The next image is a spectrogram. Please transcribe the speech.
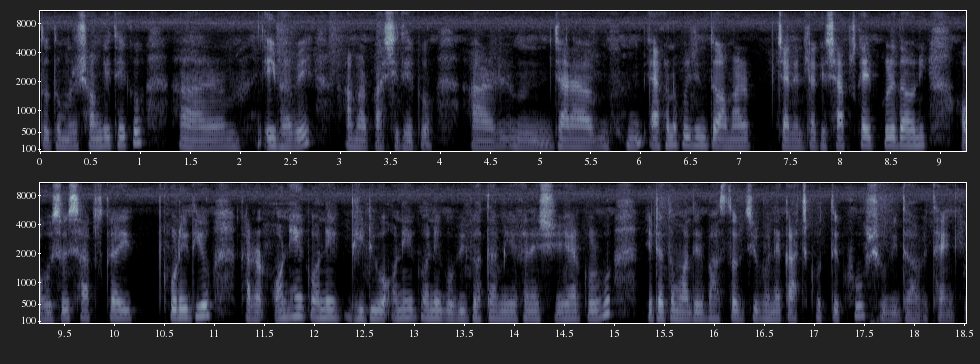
তো তোমরা সঙ্গে থেকো আর এইভাবে আমার পাশে থেকো। আর যারা এখনও পর্যন্ত আমার চ্যানেলটাকে সাবস্ক্রাইব করে দাওনি, অবশ্যই সাবস্ক্রাইব করে দিও। কারণ অনেক অনেক ভিডিও অনেক অনেক অভিজ্ঞতা আমি এখানে শেয়ার করব। যেটা তোমাদের বাস্তব জীবনে কাজ করতে খুব সুবিধা হবে। থ্যাংক ইউ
